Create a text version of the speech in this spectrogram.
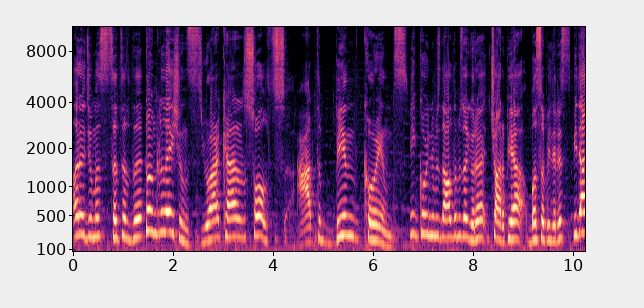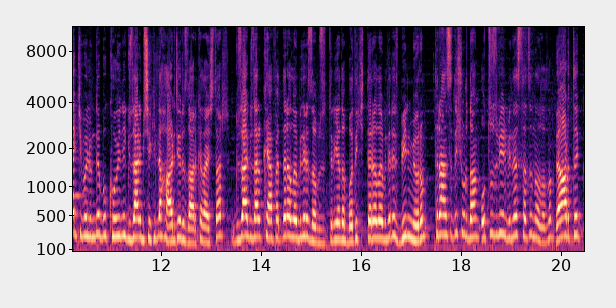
aracımız satıldı. Congratulations. You are car sold. Artı 1000 coins. 1000 coin'imizi de aldığımıza göre çarpıya basabiliriz. Bir dahaki bölümde bu coin'i güzel bir şekilde harcarız arkadaşlar. Güzel güzel kıyafetler alabiliriz abuzitleri ya da body kitler alabiliriz bilmiyorum. Transit'i şuradan 31 bine satın alalım ve artık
